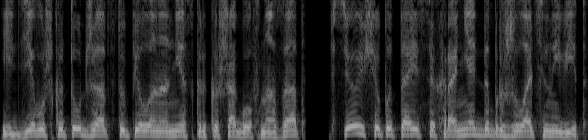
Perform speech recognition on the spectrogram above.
и девушка тут же отступила на несколько шагов назад, все еще пытаясь сохранять доброжелательный вид.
